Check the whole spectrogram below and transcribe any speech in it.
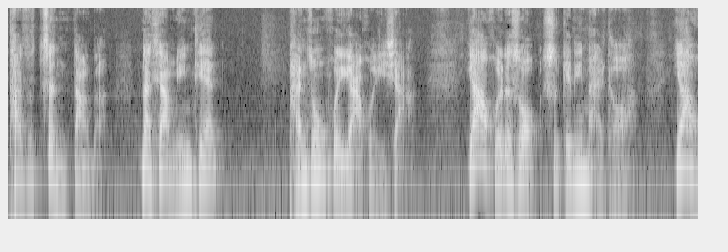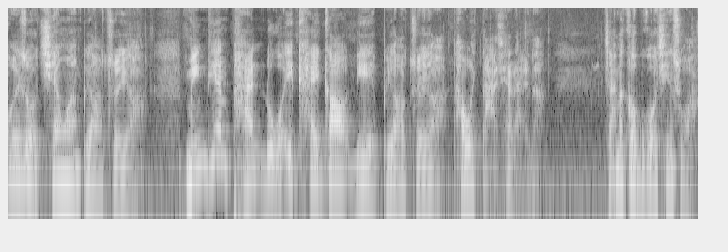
它是震荡的。那像明天盘中会压回一下。压回的时候是给你买的啊，压回的时候千万不要追啊！明天盘如果一开高，你也不要追啊，它会打下来的。讲的够不够清楚啊？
